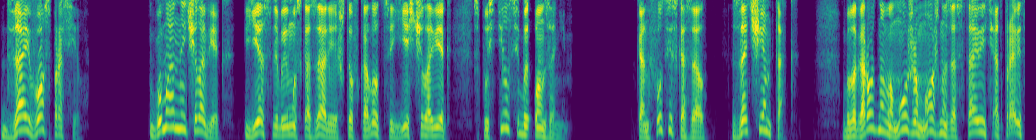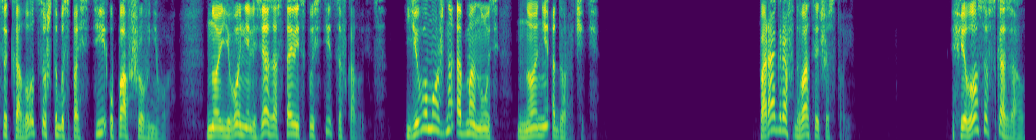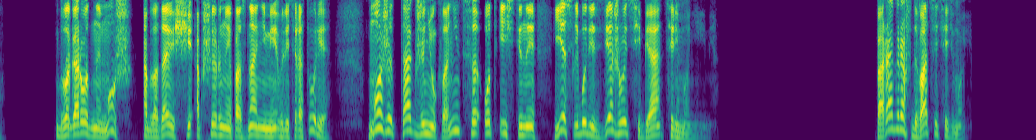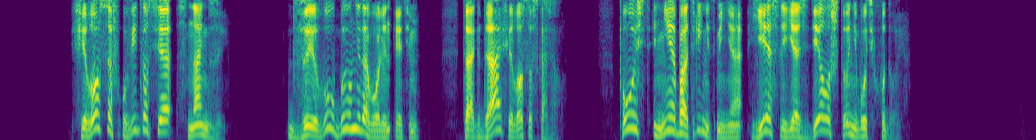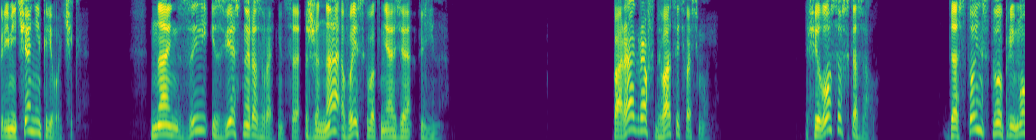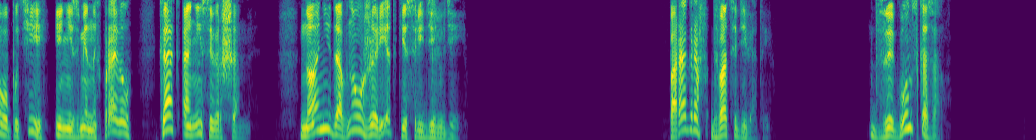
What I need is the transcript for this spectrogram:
Дзай Во спросил. Гуманный человек, если бы ему сказали, что в колодце есть человек, спустился бы он за ним? Конфуций сказал, «Зачем так? Благородного мужа можно заставить отправиться к колодцу, чтобы спасти упавшего в него. Но его нельзя заставить спуститься в колодец. Его можно обмануть, но не одурачить». Параграф 26. Философ сказал, «Благородный муж, обладающий обширными познаниями в литературе, может также не уклониться от истины, если будет сдерживать себя церемониями. Параграф 27. Философ увиделся с Наньцзы. Цзылу был недоволен этим. Тогда философ сказал, «Пусть небо отринет меня, если я сделал что-нибудь худое». Примечание переводчика. Наньцзы — известная развратница, жена вейского князя Лина. Параграф 28. Философ сказал, «Достоинство прямого пути и неизменных правил, как они совершенны, но они давно уже редки среди людей». Параграф 29. Цзыгун сказал,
